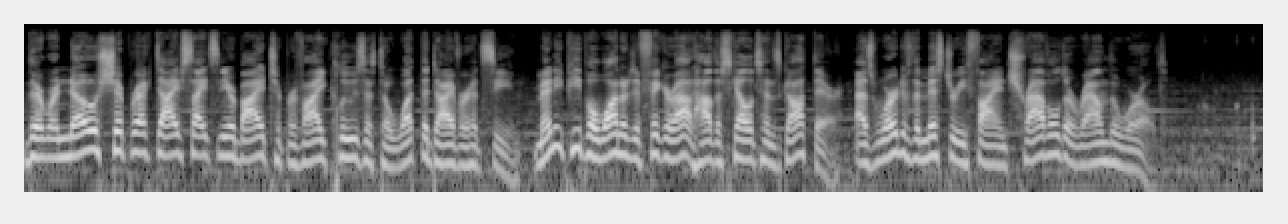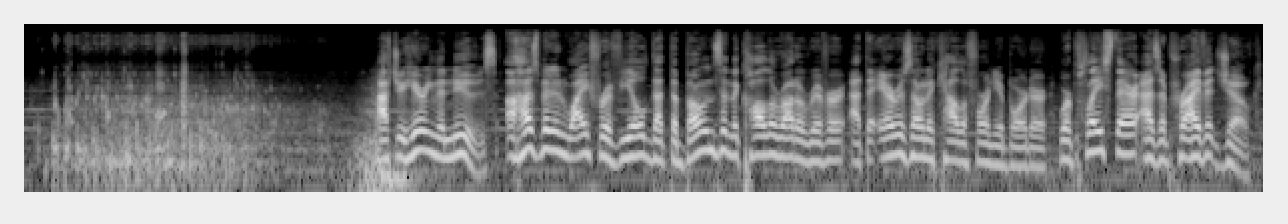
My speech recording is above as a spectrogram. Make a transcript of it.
There were no shipwreck dive sites nearby to provide clues as to what the diver had seen. Many people wanted to figure out how the skeletons got there, as word of the mystery find traveled around the world. After hearing the news, a husband and wife revealed that the bones in the Colorado River at the Arizona California border were placed there as a private joke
